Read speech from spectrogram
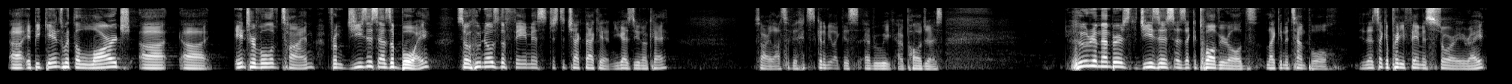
uh, it begins with a large uh, uh interval of time from Jesus as a boy. So, who knows the famous, just to check back in? You guys doing okay? Sorry, lots of it. It's going to be like this every week. I apologize. Who remembers Jesus as like a 12 year old, like in a temple? That's like a pretty famous story, right?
